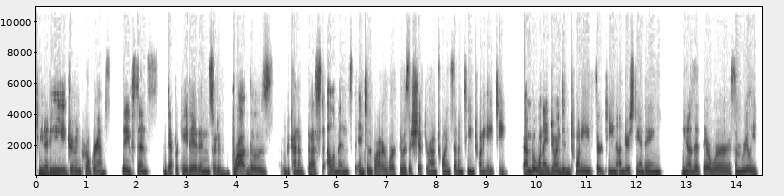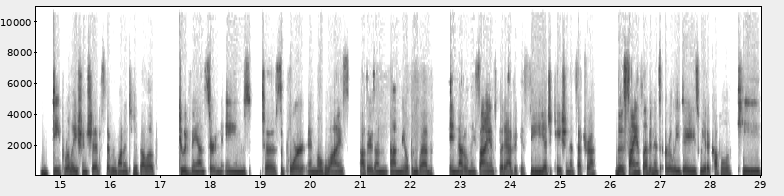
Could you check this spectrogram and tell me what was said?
community driven programs they've since deprecated and sort of brought those kind of best elements into the broader work. There was a shift around 2017, 2018. Um, but when I joined in 2013, understanding you know that there were some really deep relationships that we wanted to develop to advance certain aims to support and mobilize others on, on the open web in not only science but advocacy education etc the science lab in its early days we had a couple of key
